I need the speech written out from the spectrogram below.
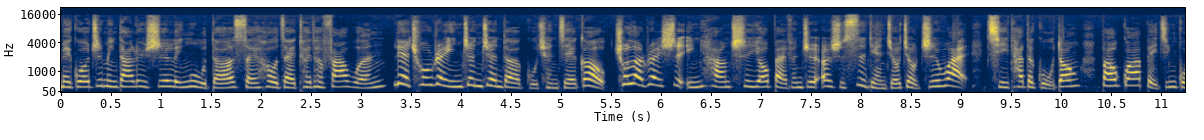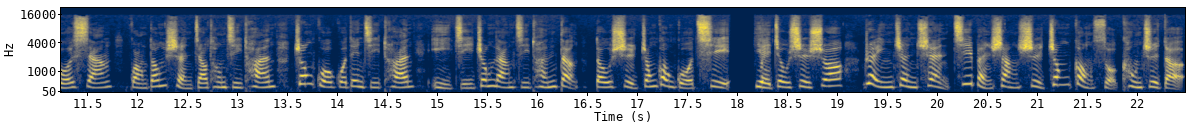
美国知名大律师林伍德随后在推特发文，列出瑞银证券的股权结构。除了瑞士银行持有百分之二十四点九九之外，其他的股东包括北京国祥、广东省交通集团、中国国电集团以及中粮集团等，都是中共国企。也就是说，瑞银证券基本上是中共所控制的。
